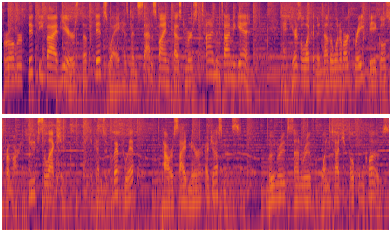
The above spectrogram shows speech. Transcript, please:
For over 55 years, the Fitzway has been satisfying customers time and time again. And here's a look at another one of our great vehicles from our huge selection. It comes equipped with power side mirror adjustments, moonroof, sunroof, one touch open close,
